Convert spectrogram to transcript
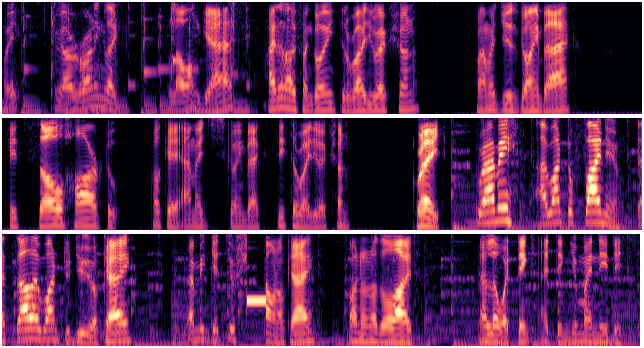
wait, we are running like low on gas. I don't know if I'm going to the right direction or am I just going back. It's so hard to. Okay, am I just going back? This is the right direction. Great. Grammy, I want to find you. That's all I want to do, okay? Grammy, get your down, okay? Find another light. Hello, I think I think you might need this.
